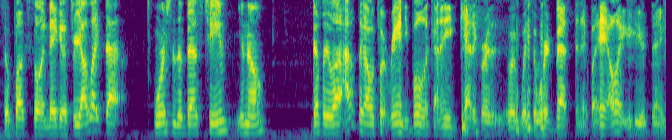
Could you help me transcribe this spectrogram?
So Bucks going negative three. I like that. Worst of the best team, you know. Definitely, a lot. I don't think I would put Randy Bullock on any category that, with the word "best" in it. But hey, I'll let you do your thing.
